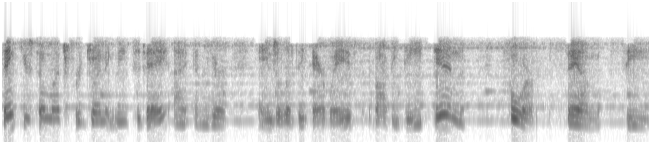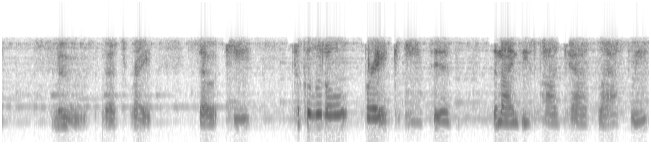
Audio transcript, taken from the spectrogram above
Thank you so much for joining me today. I am your angel of the airwaves, Bobby D, in for Sam C. Smooth. That's right. So he took a little break. He did the 90s podcast last week.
